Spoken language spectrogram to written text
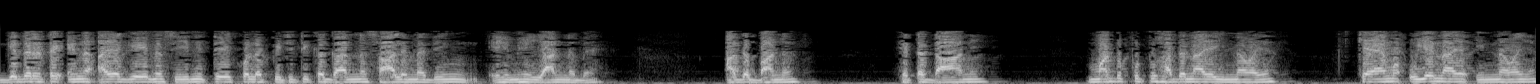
ගෙදරට එන අය ගේන සීනිතේ කොළ පිටි ටික ගන්න සාලෙ මැදින් එහෙම යන්න බෑ. අද බන හෙට දානි මඩු පුටු හදන අය ඉන්නවය. කෑම උයන අය ඉන්නවය.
